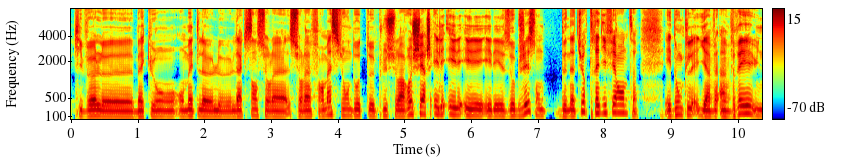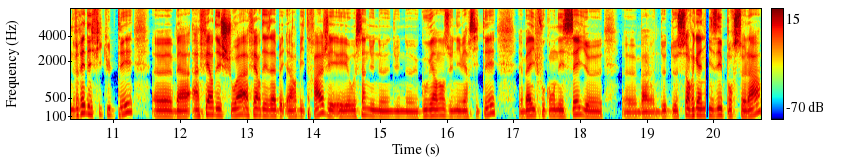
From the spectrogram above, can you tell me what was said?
qui veulent bah, qu'on mette l'accent sur la, sur la formation, d'autres plus sur la recherche. Et les objets sont de nature très différente. Et donc, il y a une vraie difficulté euh, bah, à faire des choix, à faire des arbitrages. Et, au sein d'une gouvernance d'université, eh ben, il faut qu'on essaye euh, euh, bah, de, s'organiser pour cela.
